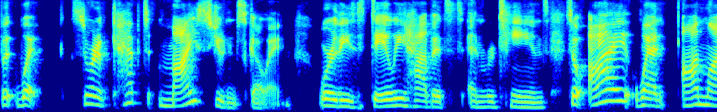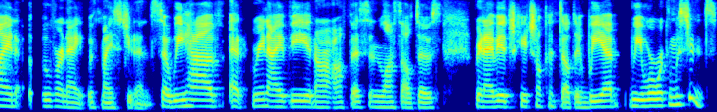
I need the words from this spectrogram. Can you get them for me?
but what sort of kept my students going were these daily habits and routines. So I went online overnight with my students. So we have at Green Ivy in our office in Los Altos, Green Ivy Educational Consulting, we have we were working with students.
